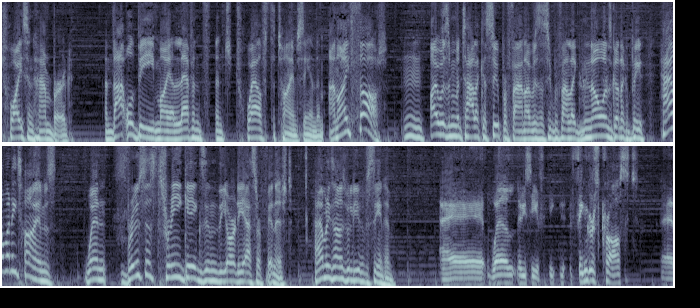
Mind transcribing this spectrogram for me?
twice in Hamburg. And that will be my 11th and 12th time seeing them. And I thought mm. I was a Metallica super fan. I was a super fan, like no one's going to compete. How many times, when Bruce's three gigs in the RDS are finished, how many times will you have seen him? Uh, well, let me see. If, fingers crossed, uh,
